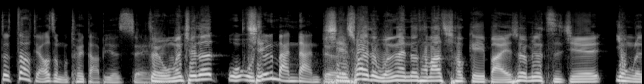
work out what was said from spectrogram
这到底要怎么推 WSJ？对，我们觉得我我觉得蛮难的，写出来的文案都他妈超给白，所以我们就直接用了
